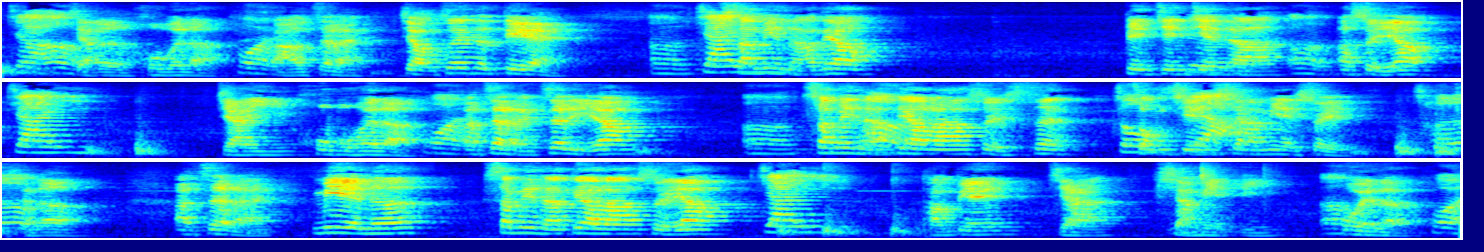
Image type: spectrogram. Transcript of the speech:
加二，加二，会不会了？会。好，再来，角锥的点，嗯，加一，上面拿掉，变尖尖的啊，嗯，啊，所以要。加一，加一，会不会了？会。啊，再来这里要，嗯，上面拿掉啦，所以剩中间下面，所以乘二。啊，再来面呢，上面拿掉啦，所以要加一，旁边加下面一，会了，会，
